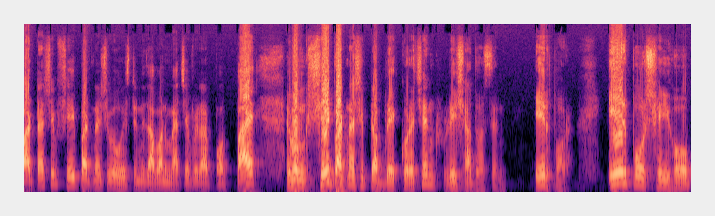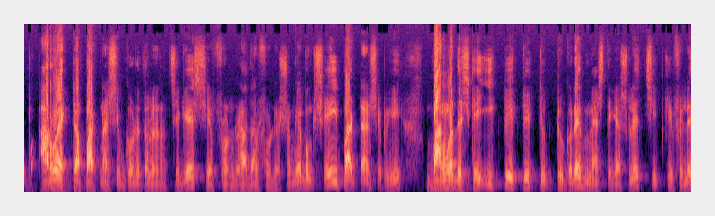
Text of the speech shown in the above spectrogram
পার্টনারশিপ সেই পার্টনারশিপে ওয়েস্ট ইন্ডিজ আবার ম্যাচে ফেরার পথ পায় এবং সেই পার্টনারশিপটা ব্রেক করেছেন রিশাদ হোসেন। এরপর এরপর সেই হোপ আরও একটা পার্টনারশিপ গড়ে তোলেন হচ্ছে গিয়ে শেফরন রাদারফোর্ডের সঙ্গে। এবং সেই পার্টনারশিপই বাংলাদেশকে একটু একটু একটু একটু করে ম্যাচ থেকে আসলে ছিটকে ফেলে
